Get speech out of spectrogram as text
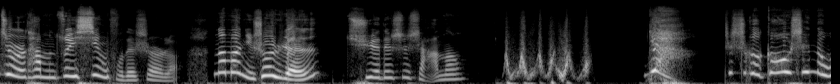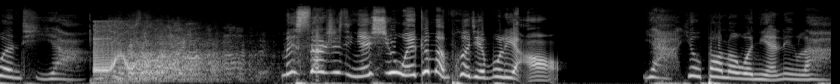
就是他们最幸福的事儿了。那么你说人缺的是啥呢？呀，这是个高深的问题呀。没三十几年修为，根本破解不了呀！又暴露我年龄啦！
